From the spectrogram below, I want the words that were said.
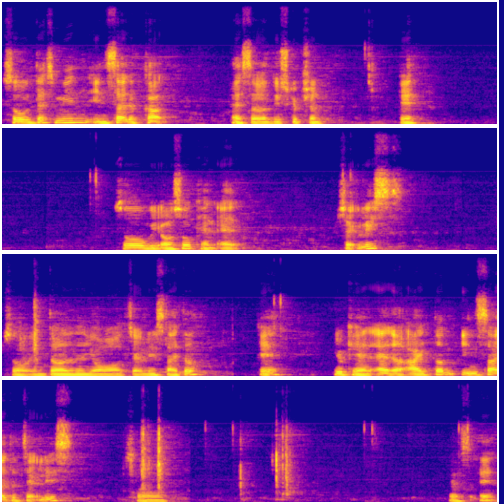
So that means inside the card has a description okay? So we also can add checklist. So enter your checklist title okay? You can add an item inside the checklist. So let's add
